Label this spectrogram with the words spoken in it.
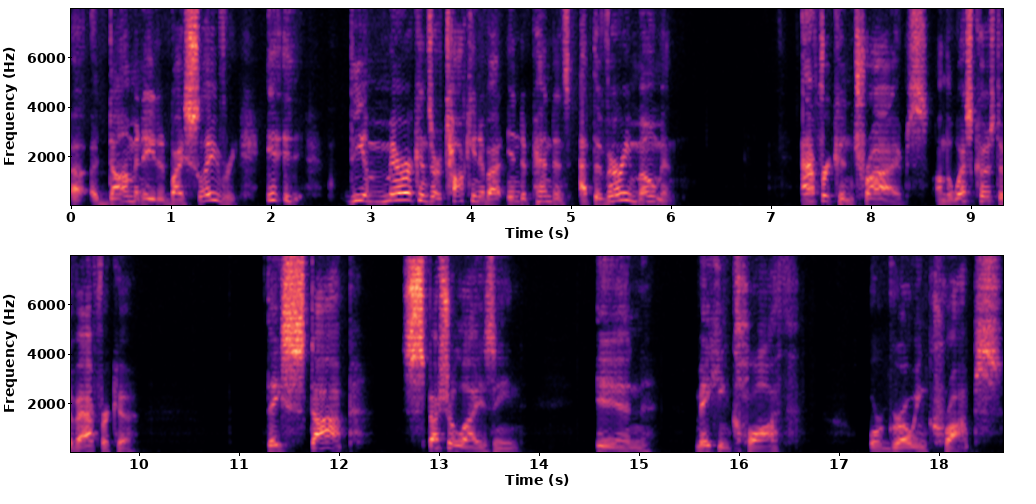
uh, dominated by slavery. It- it- the Americans are talking about independence at the very moment African tribes on the west coast of Africa they stop specializing in making cloth or growing crops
